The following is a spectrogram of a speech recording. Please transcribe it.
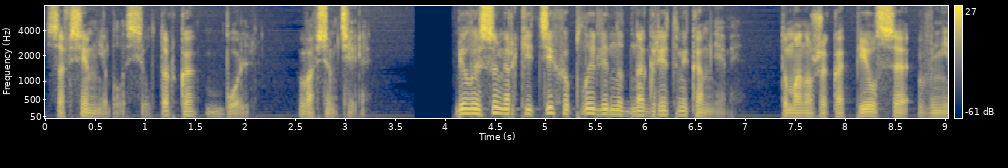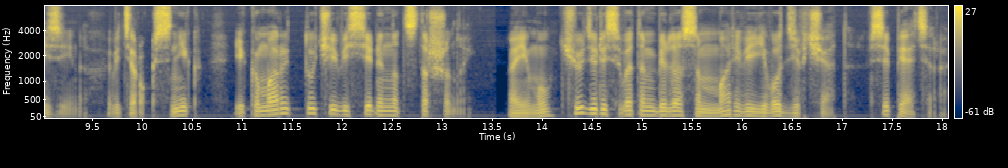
Совсем не было сил, только боль во всем теле. Белые сумерки тихо плыли над нагретыми камнями. Туман уже копился в низинах, ветерок сник, и комары тучи висели над старшиной. А ему чудились в этом белесом мареве его девчата все пятеро,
